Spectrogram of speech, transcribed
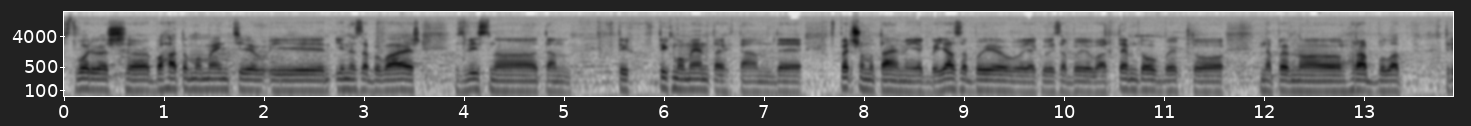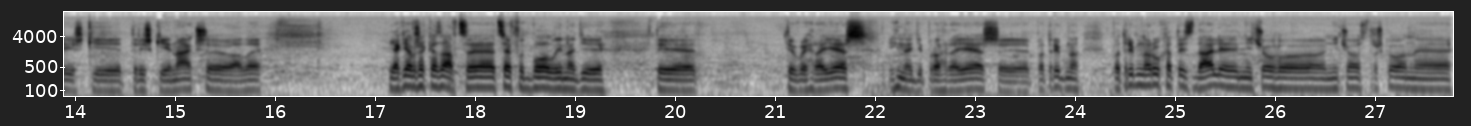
створюєш е, багато моментів і, і не забиваєш. Звісно, там в тих, в тих моментах, там, де першому таймі, якби я забив, якби забив Артем Довбик, то напевно гра була б трішки, трішки інакшою. Але як я вже казав, це, це футбол, іноді ти ти виграєш, іноді програєш. І потрібно, потрібно рухатись далі. Нічого, нічого страшного не,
